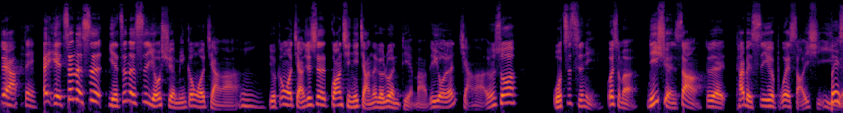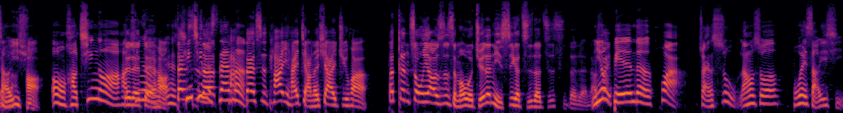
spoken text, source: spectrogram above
对啊，对。哎，也真的是，也真的是有选民跟我讲啊，嗯，有跟我讲，就是光启你讲那个论点嘛，有人讲啊，有人说我支持你，为什么？你选上，对不对？台北市议会不会少一席议员，不会少一席啊？哦，好轻哦，对对对，哈，轻轻的三了。但是他还讲了下一句话。他更重要的是什么？我觉得你是一个值得支持的人啊！你用别人的话转述，然后说不会少一席。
